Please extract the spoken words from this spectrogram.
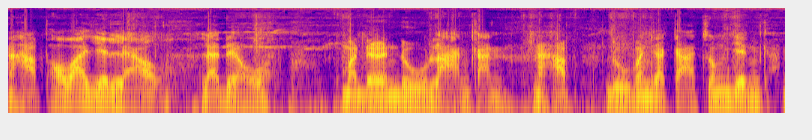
นะครับ เพราะว่าเย็นแล้วและเดี๋ยว มาเดินดูลานกันนะครับ ดูบรรยากาศช่วงเย็นกัน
